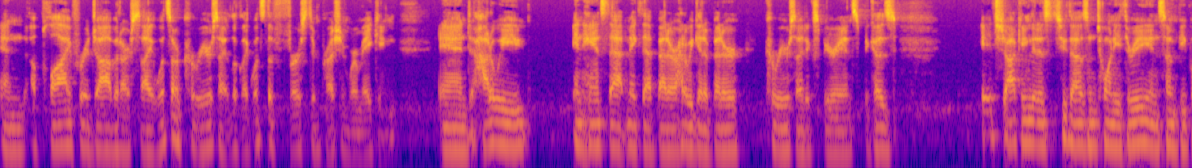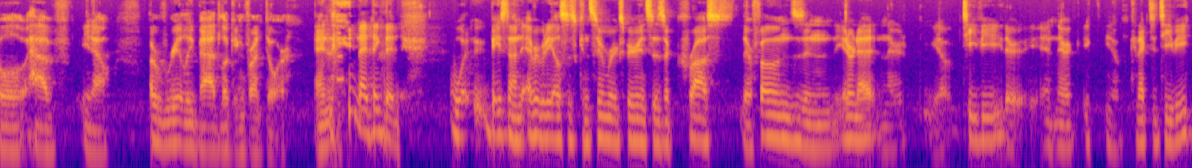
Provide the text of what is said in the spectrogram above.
and apply for a job at our site? What's our career site look like? What's the first impression we're making? And how do we enhance that, make that better? How do we get a better career site experience? Because it's shocking that it's 2023 and some people have, you know, a really bad looking front door. And, and I think that what based on everybody else's consumer experiences across their phones and the internet and their you know TV, their and their you know connected TV,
